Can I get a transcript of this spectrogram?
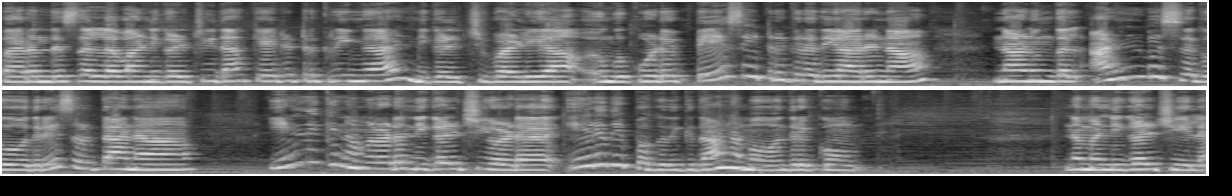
பறந்து செல்லவா நிகழ்ச்சி தான் கேட்டுட்டு இருக்கிறீங்க நிகழ்ச்சி வழியா உங்க கூட பேசிட்டு இருக்கிறது யாருன்னா நான் உங்கள் அன்பு சகோதரி சுல்தானா. இன்னைக்கு நம்மளோட நிகழ்ச்சியோட இறுதி பகுதிக்கு தான் நம்ம வந்திருக்கோம். நம்ம நிகழ்ச்சியில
